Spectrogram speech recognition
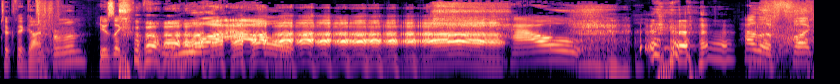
took the gun from him? He was like, wow. How? How the fuck?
